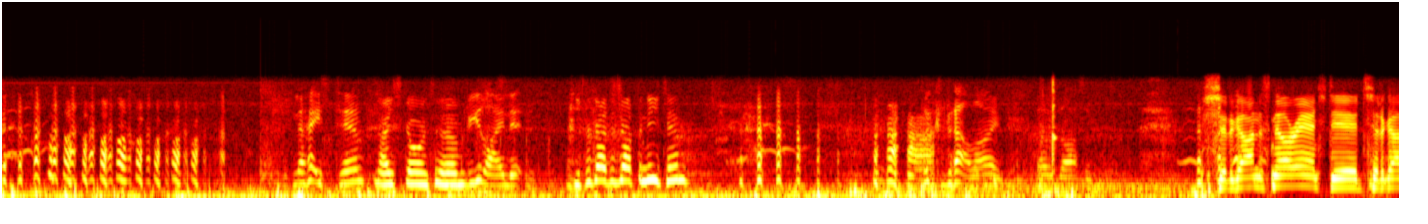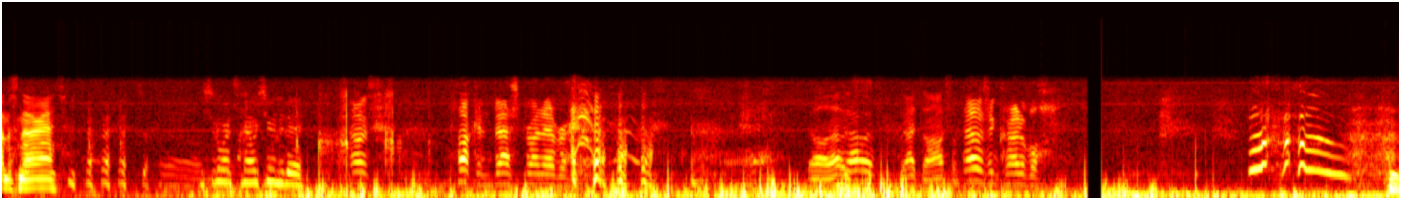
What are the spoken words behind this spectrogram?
nice, Tim. nice going, Tim. Beelined it. You forgot to drop the knee, Tim. Look at that line. That was awesome. Should have gone to Snow Ranch, dude. Should have gone to Snow Ranch. You should have went snowshoeing today. That was fucking best run ever. Oh, that was, that's awesome. That was incredible. Hmm.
